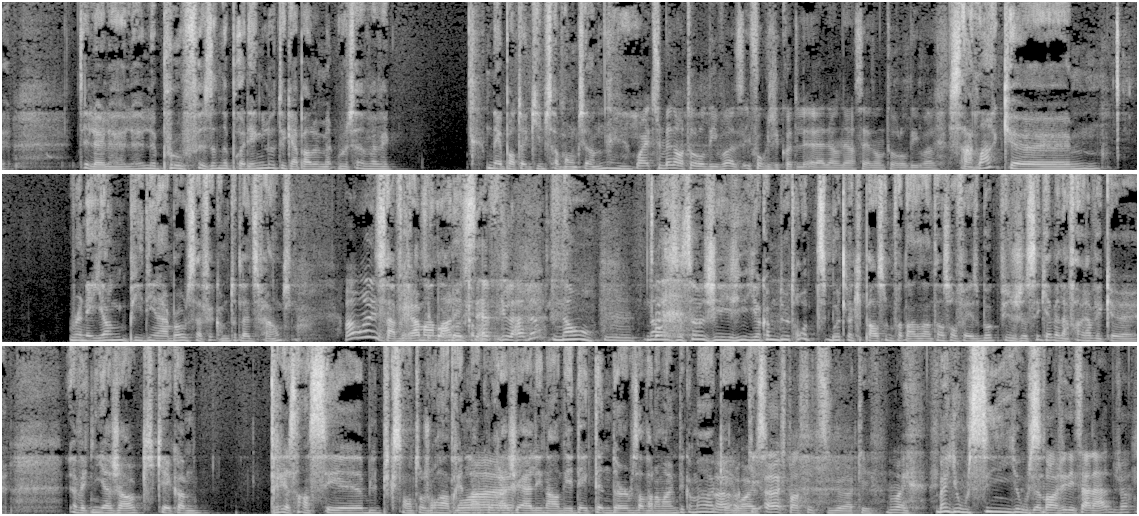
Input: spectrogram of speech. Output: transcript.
le, le, le, le proof is in the pudding, là. T'es capable de mettre Rusev avec n'importe qui, puis ça fonctionne. Ouais, tu le mets dans Total Divas. Il faut que j'écoute la dernière saison de Total Divas. Ça a l'air que euh, Renee Young puis Dean Ambrose, ça fait comme toute la différence. Ah ouais? Ça a vraiment l'air d'être qui l'a Non, non, c'est ça. Il y a comme deux, trois petits bouts là, qui passent une fois de temps en temps sur Facebook. Puis je sais qu'il y avait l'affaire avec, euh, avec Nia Jacques qui est comme très sensible, puis qui sont toujours en train de Ouais. l'encourager à aller dans des date tenders avant de même. T'es comme, ah, ok, Ah, ouais. Ah, je pensais que tu. Ok. Ouais. Ben, il y a aussi. Il y a De aussi manger des salades, genre.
